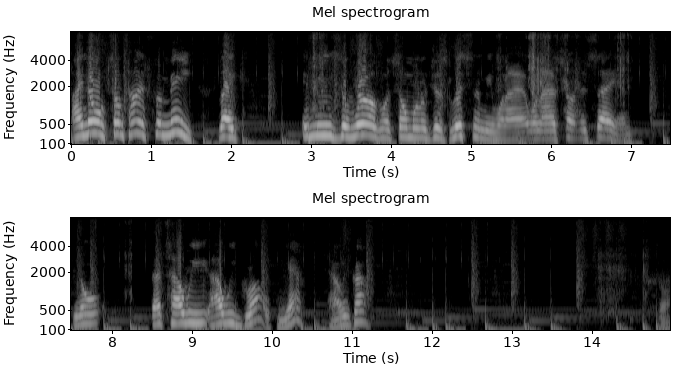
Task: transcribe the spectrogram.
I know sometimes for me, like it means the world when someone will just listen to me when I when I have something to say, and you know, that's how we how we grow. Yeah. How we grow. So,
